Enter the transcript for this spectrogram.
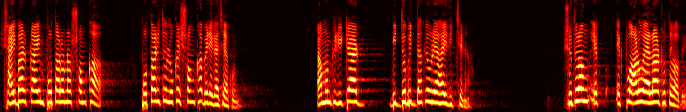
সাইবার ক্রাইম প্রতারণার সংখ্যা, প্রতারিত লোকের সংখ্যা বেড়ে গেছে এখন। এমনকি রিটায়ার্ড বৃদ্ধ বৃদ্ধাকেও রেহাই দিচ্ছে না। সুতরাং এক- একটু আরও অ্যালার্ট হতে হবে।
